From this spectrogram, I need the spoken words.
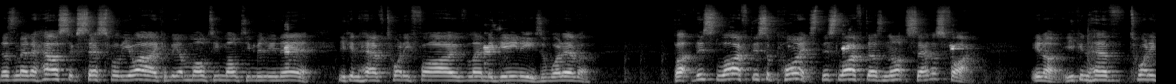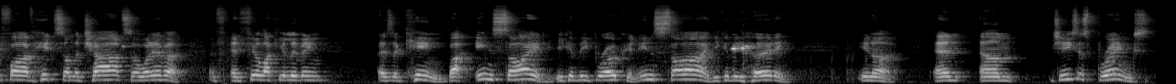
Doesn't matter how successful you are. You can be a multi, multi millionaire. You can have 25 Lamborghinis or whatever. But this life disappoints. This life does not satisfy. You know, you can have 25 hits on the charts or whatever and, and feel like you're living as a king. But inside, you can be broken. Inside, you can be hurting. You know, and um, Jesus brings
